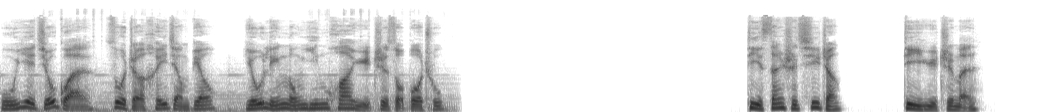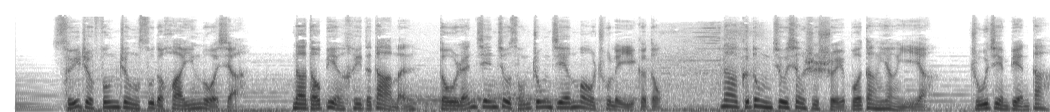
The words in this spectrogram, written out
午夜酒馆，作者黑酱标，由玲珑樱花雨制作播出。第三十七章，地狱之门。随着风正苏的话音落下，那道变黑的大门陡然间就从中间冒出了一个洞，那个洞就像是水波荡漾一样。逐渐变大，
